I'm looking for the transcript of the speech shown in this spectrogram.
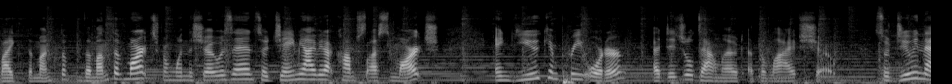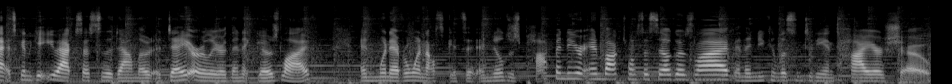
like the month of the month of March from when the show is in. So jamieivey.com slash March, and you can pre-order a digital download of the live show. So doing that is going to get you access to the download a day earlier than it goes live and when everyone else gets it. And you'll just pop into your inbox once the sale goes live, and then you can listen to the entire show.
